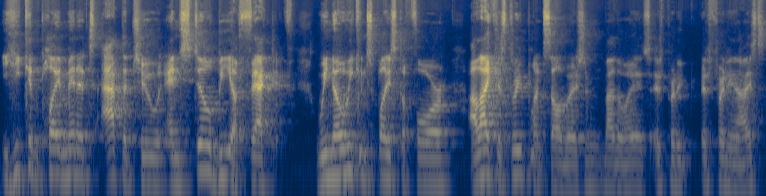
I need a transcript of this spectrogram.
he can play minutes at the two and still be effective. We know he can splice the four. I like his three point celebration, by the way. It's, it's pretty it's pretty nice,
